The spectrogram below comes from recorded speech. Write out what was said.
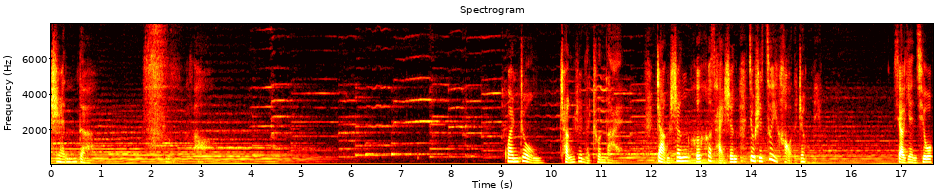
真的死了。观众承认了春来，掌声和喝彩声就是最好的证明。小燕秋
